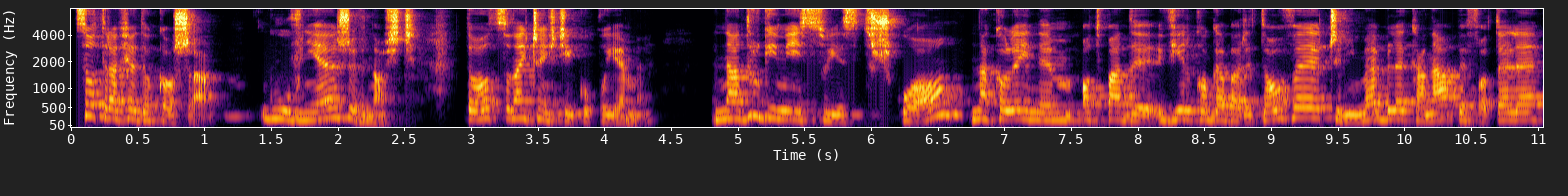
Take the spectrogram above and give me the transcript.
Co trafia do kosza? Głównie żywność. To, co najczęściej kupujemy. Na drugim miejscu jest szkło, na kolejnym odpady wielkogabarytowe, czyli meble, kanapy, fotele,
